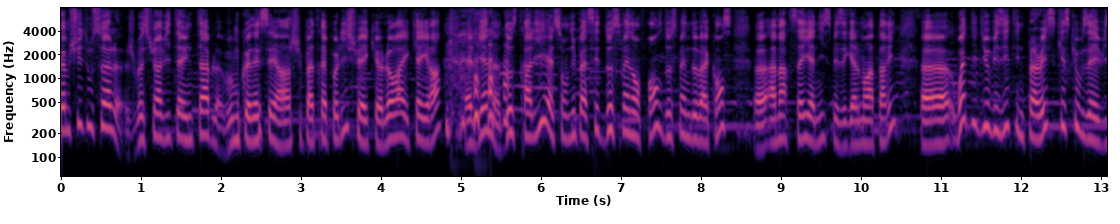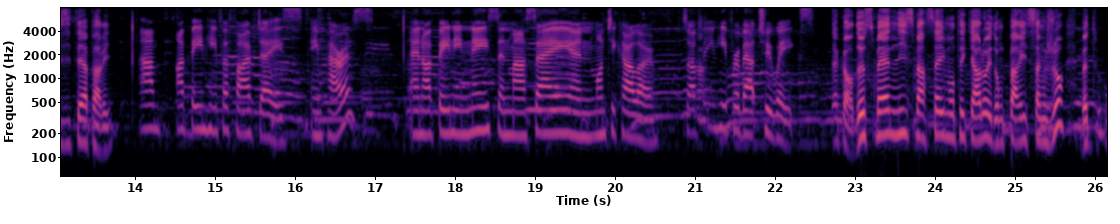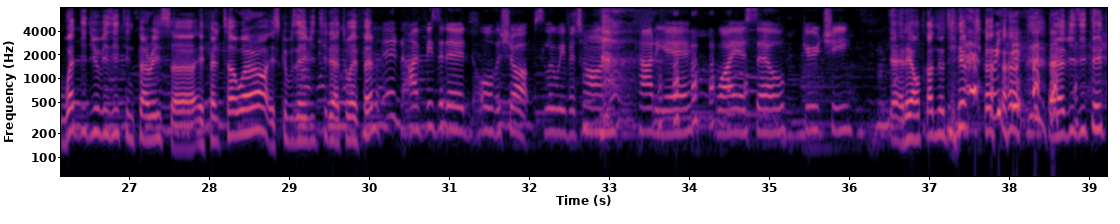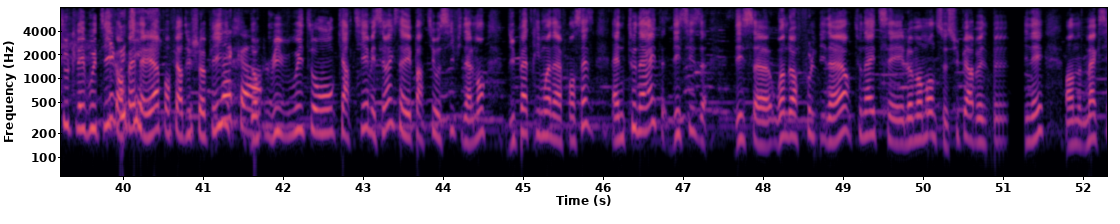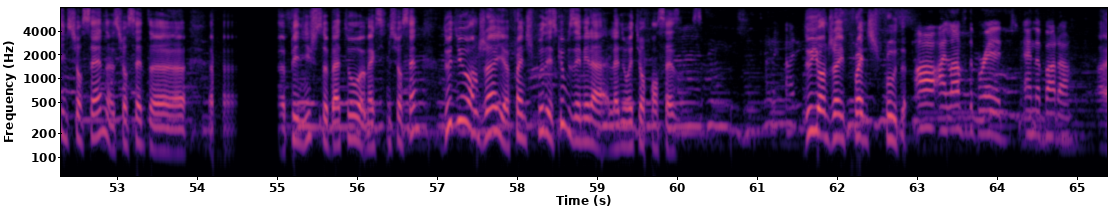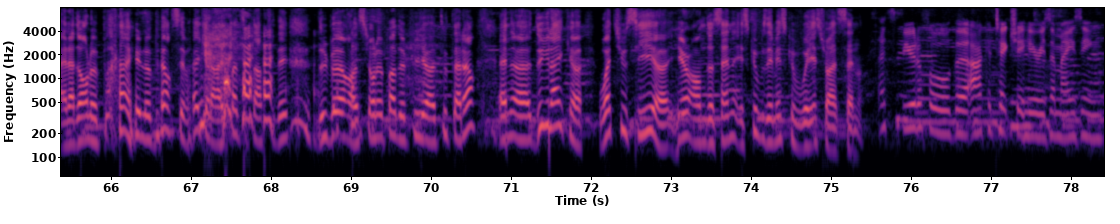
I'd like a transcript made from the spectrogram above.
Comme je suis tout seul, je me suis invité à une table. Vous me connaissez, hein, je suis pas très poli. Je suis avec euh, Laura et Kaira. Elles viennent d'Australie. Elles sont venues passer deux semaines en France, deux semaines de vacances euh, à Marseille, à Nice, mais également à Paris. Euh, what did you visit in Paris? Qu'est-ce que vous avez visité à Paris? Um, I've been here for five days in Paris, and I've been in Nice and Marseille and Monte Carlo. So I've been here for about two weeks. D'accord, deux semaines, Nice, Marseille, Monte-Carlo et donc Paris cinq jours. But what did you visit in Paris uh, Eiffel Tower? Est-ce que vous avez visité la Tour Eiffel? I've visited all the shops Louis Vuitton, Cartier, YSL, Gucci. Elle est en train de nous dire qu'elle a visité toutes les boutiques. Les en fait, elle est là pour faire du shopping. Donc Louis Vuitton, Cartier, mais c'est vrai que ça fait partie aussi finalement du patrimoine à la française. And tonight, this is this uh, wonderful dinner. Tonight, c'est le moment de ce superbe dîner en Maxime sur Seine, sur cette euh, euh, péniche, ce bateau euh, Maxime sur Seine. Do you enjoy French food? Est-ce que vous aimez la, la nourriture française? Do you enjoy French food? Oh, I love the bread and the butter. Elle adore le pain et le beurre. C'est vrai qu'elle n'arrête pas de se tartiner du beurre euh, sur le pain depuis euh, tout à l'heure. And uh, do you like uh, what you see uh, here on the scène? Est-ce que vous aimez ce que vous voyez sur la scène? It's beautiful. The architecture here is amazing.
